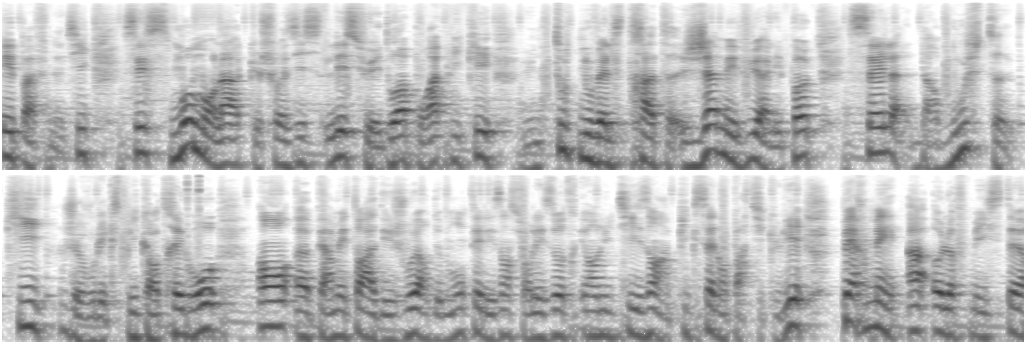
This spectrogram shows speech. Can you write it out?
et pas Fnatic. C'est ce moment-là que choisissent les Suédois pour appliquer une toute nouvelle strat jamais vue à l'époque, celle d'un boost qui, je vous l'explique en très gros, en euh, permettant à des joueurs de monter les uns sur les autres et en utilisant un pixel en particulier, permet à Meister,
